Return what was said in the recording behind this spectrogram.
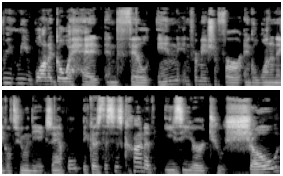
really want to go ahead and fill in information for angle 1 and angle 2 in the example because this is kind of easier to show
